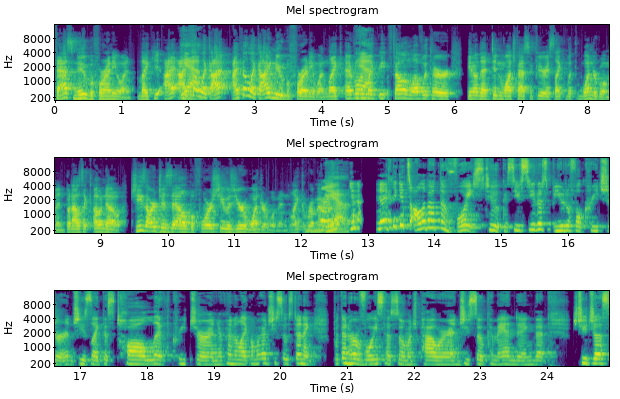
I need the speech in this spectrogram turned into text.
Fast knew before anyone. Like I, I yeah. felt like I, I felt like I knew before anyone. Like everyone yeah. like fell in love with her. You know that didn't watch Fast and Furious like with Wonder Woman. But I was like, oh no, she's our Giselle before she was your Wonder Woman. Like remember? Right. Yeah. And, and I think it's all about the voice too, because you see this beautiful creature and she's like this tall, lithe creature, and you're kind of like, oh my god, she's so stunning. But then her voice has so much power and she's so commanding that she just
